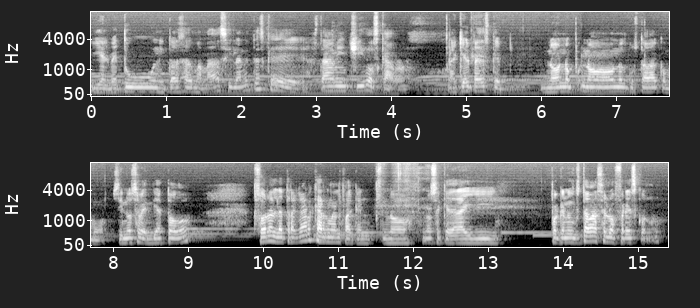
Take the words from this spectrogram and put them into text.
Y el betún y todas esas mamadas. Y la neta es que estaban bien chidos, cabrón. Aquí el pedo es que no, no, no nos gustaba como, si no se vendía todo, pues órale a tragar, carnal, para que no, no se quedara ahí. Porque nos gustaba hacerlo fresco, ¿no?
